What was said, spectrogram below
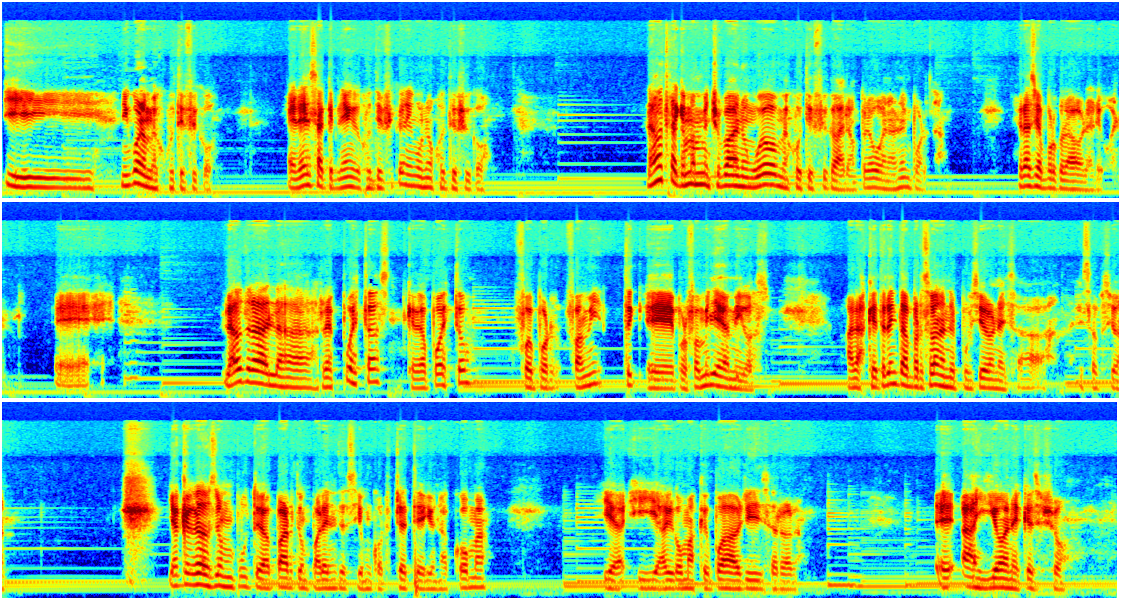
Y ninguno me justificó. En esa que tenían que justificar, ninguno justificó. Las otras que más me chupaban un huevo me justificaron, pero bueno, no importa. Gracias por colaborar igual. Eh, la otra de las respuestas que había puesto fue por, eh, familia y amigos. A las que 30 personas le pusieron esa, esa opción. Y acá quiero hacer un punto de aparte, un paréntesis, un corchete y una coma. Y, algo más que pueda abrir y cerrar. Eh, hay guiones, qué sé yo.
